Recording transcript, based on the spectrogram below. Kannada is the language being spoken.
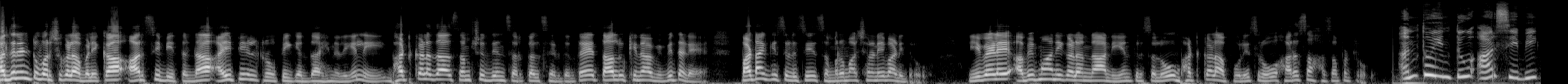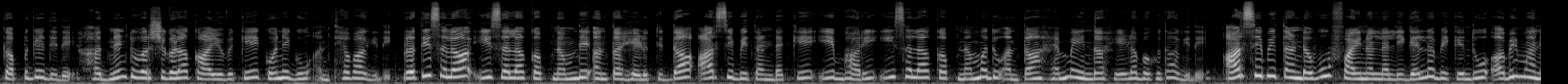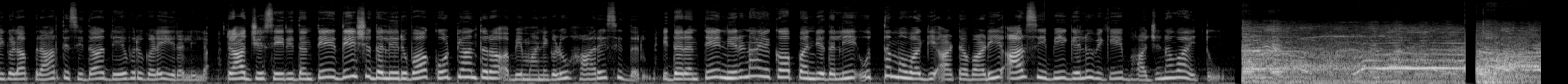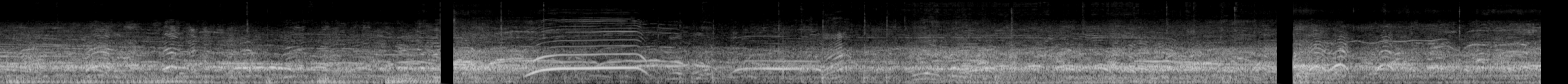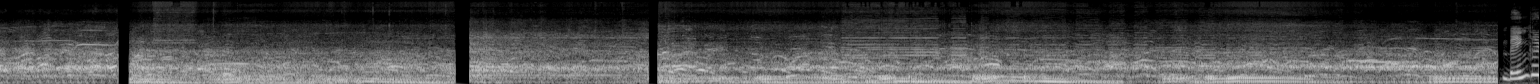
ಹದಿನೆಂಟು ವರ್ಷಗಳ ಬಳಿಕ ಆರ್ಸಿಬಿ ತಂಡ ಐಪಿಎಲ್ ಟ್ರೋಫಿ ಗೆದ್ದ ಹಿನ್ನೆಲೆಯಲ್ಲಿ ಭಟ್ಕಳದ ಸಂಶುದ್ದೀನ್ ಸರ್ಕಲ್ ಸೇರಿದಂತೆ ತಾಲೂಕಿನ ವಿವಿಧೆಡೆ ಪಟಾಕಿ ಸಿಡಿಸಿ ಸಂಭ್ರಮಾಚರಣೆ ಮಾಡಿದರು. ಈ ವೇಳೆ ಅಭಿಮಾನಿಗಳನ್ನ ನಿಯಂತ್ರಿಸಲು ಭಟ್ಕಳ ಪೊಲೀಸರು ಹರಸಾಹಸ ಪಟ್ಟರು ಅಂತೂ ಇಂತೂ ಆರ್ಸಿಬಿ ಕಪ್ ಗೆದ್ದಿದೆ ಹದಿನೆಂಟು ವರ್ಷಗಳ ಕಾಯುವಿಕೆ ಕೊನೆಗೂ ಅಂತ್ಯವಾಗಿದೆ. ಪ್ರತಿ ಸಲ ಈ ಸಲ ಕಪ್ ನಮ್ದೇ ಅಂತ ಹೇಳುತ್ತಿದ್ದ ಆರ್ಸಿಬಿ ತಂಡಕ್ಕೆ ಈ ಬಾರಿ ಈ ಸಲ ಕಪ್ ನಮ್ಮದು ಅಂತ ಹೆಮ್ಮೆಯಿಂದ ಹೇಳಬಹುದಾಗಿದೆ. ಆರ್ಸಿಬಿ ತಂಡವು ಫೈನಲ್ನಲ್ಲಿ ಗೆಲ್ಲಬೇಕೆಂದು ಅಭಿಮಾನಿಗಳ ಪ್ರಾರ್ಥಿಸಿದ ದೇವರುಗಳೇ ಇರಲಿಲ್ಲ. ರಾಜ್ಯ ಸೇರಿದಂತೆ ದೇಶದಲ್ಲಿರುವ ಕೋಟ್ಯಾಂತರ ಅಭಿಮಾನಿಗಳು ಹಾರೈಸಿದ್ದರು. ಇದರಂತೆ ನಿರ್ಣಾಯಕ ಪಂದ್ಯದಲ್ಲಿ ಉತ್ತಮವಾಗಿ ಆಟವಾಡಿ ಆರ್ಸಿಬಿ ಗೆಲುವಿಗೆ ಭಾಜನವಾಯಿತು.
